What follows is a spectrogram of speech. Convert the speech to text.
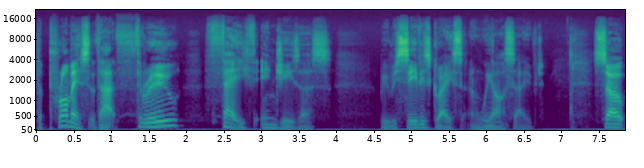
The promise that through faith in Jesus, we receive His grace and we are saved. So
